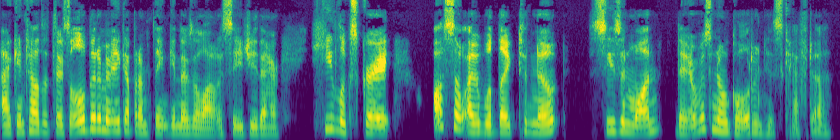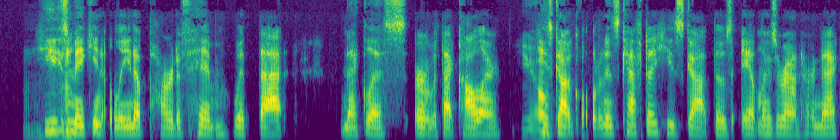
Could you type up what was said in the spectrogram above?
I can tell that there's a little bit of makeup, but I'm thinking there's a lot of CG there. He looks great. Also, I would like to note season one, there was no gold in his kefta. He's Mhm. making Alina part of him with that necklace or with that collar. Yup. He's got gold in his kefta. He's got those antlers around her neck.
